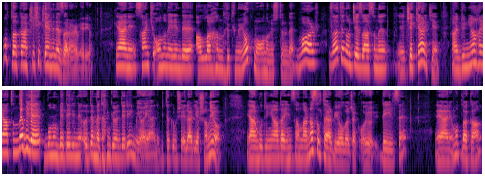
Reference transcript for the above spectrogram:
mutlaka kişi kendine zarar veriyor. Yani sanki onun elinde Allah'ın hükmü yok mu onun üstünde? Var. Zaten o cezasını e, çeker ki. Yani dünya hayatında bile bunun bedelini ödemeden gönderilmiyor yani. Bir takım şeyler yaşanıyor. Yani bu dünyada insanlar nasıl terbiye olacak o değilse. Yani mutlaka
